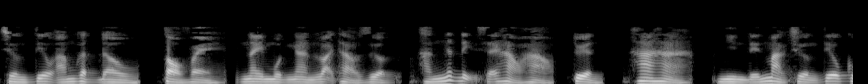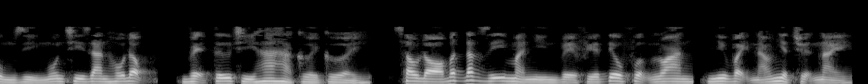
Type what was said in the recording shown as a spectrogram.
trường tiêu ám gật đầu, tỏ vẻ, này một ngàn loại thảo dược, hắn nhất định sẽ hảo hảo, tuyển, ha ha, nhìn đến mạc trường tiêu cùng dì ngôn chi gian hố động, vệ tư trí ha ha cười cười, sau đó bất đắc dĩ mà nhìn về phía tiêu phượng loan, như vậy náo nhiệt chuyện này,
